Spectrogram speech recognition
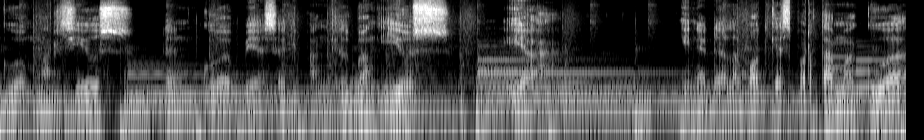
gue Marsius dan gue biasa dipanggil Bang Ius. Iya, ini adalah podcast pertama gue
